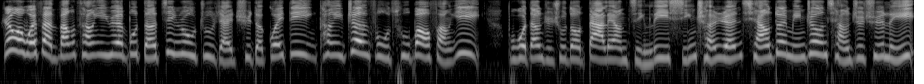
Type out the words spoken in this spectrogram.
认为违反方舱医院不得进入住宅区的规定，抗议政府粗暴防疫。不过，当局出动大量警力，形成人墙，对民众强制驱离。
